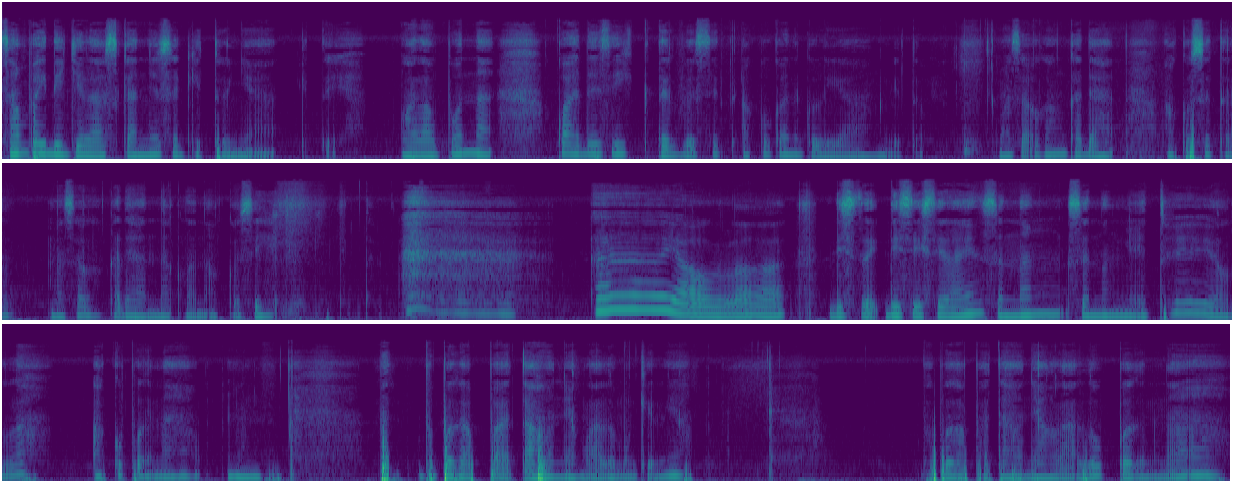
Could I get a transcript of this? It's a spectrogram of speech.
Sampai dijelaskannya segitunya gitu ya. Walaupun nah aku ada sih terbesit aku kan kuliah gitu. Masa orang keadaan aku setel masa orang keadaan naklan aku sih? Ah ya Allah. Di, di sisi lain senang senangnya itu ya Allah aku pernah hmm, beberapa tahun yang lalu mungkin ya beberapa tahun yang lalu pernah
